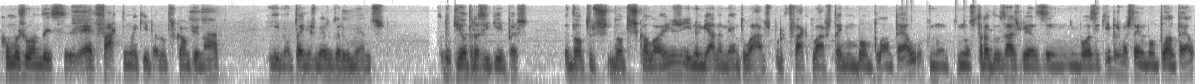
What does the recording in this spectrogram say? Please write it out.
como o João disse, é de facto uma equipa de outro campeonato e não tem os mesmos argumentos do que outras equipas de outros, de outros escalões, e nomeadamente o Aves, porque de facto o Aves tem um bom plantel, o que não, não se traduz às vezes em, em, boas equipas, mas tem um bom plantel,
